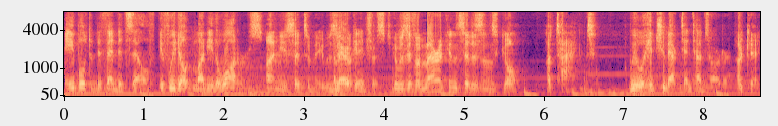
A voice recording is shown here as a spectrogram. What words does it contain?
able to defend itself if we don't muddy the waters. And you said to me, it was American if, interest. It was if American citizens got attacked. We will hit you back 10 times harder. Okay,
